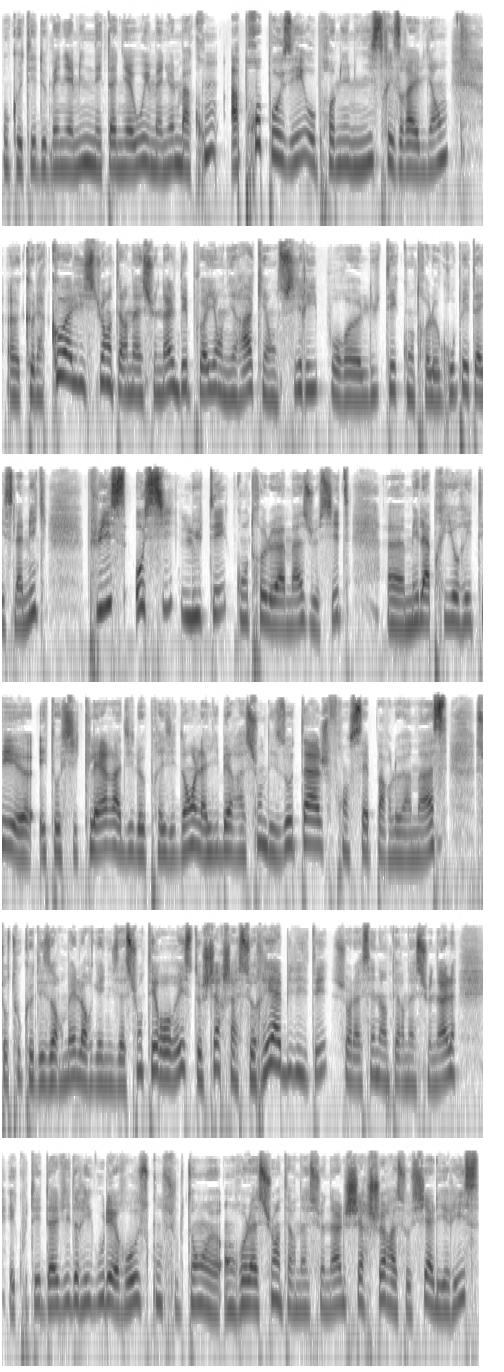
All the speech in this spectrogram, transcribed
Aux côtés de Benjamin Netanyahou, Emmanuel Macron a proposé au Premier ministre israélien euh, que la coalition internationale déployée en Irak et en Syrie pour euh, lutter contre le groupe État islamique puisse aussi lutter contre le Hamas, je cite. Euh, mais la priorité est aussi claire, a dit le président, la libération des otages français par le Hamas. Surtout que désormais l'organisation terroriste cherche à se réhabiliter sur la scène internationale Écoutez David Rigoulet-Rose, consultant euh, en relations internationales, chercheur associé à l'IRIS,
